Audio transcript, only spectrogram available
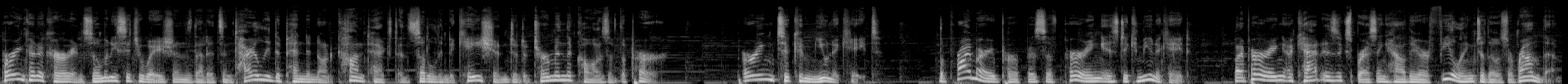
Purring can occur in so many situations that it's entirely dependent on context and subtle indication to determine the cause of the purr. Purring to communicate. The primary purpose of purring is to communicate. By purring, a cat is expressing how they are feeling to those around them.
